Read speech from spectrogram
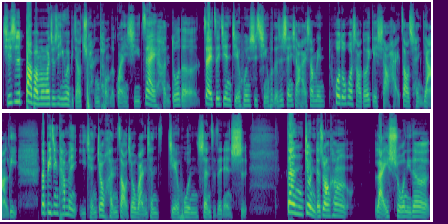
其实爸爸妈妈就是因为比较传统的关系，在很多的在这件结婚事情或者是生小孩上面，或多或少都会给小孩造成压力。那毕竟他们以前就很早就完成结婚生子这件事，但就你的状况来说，你的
